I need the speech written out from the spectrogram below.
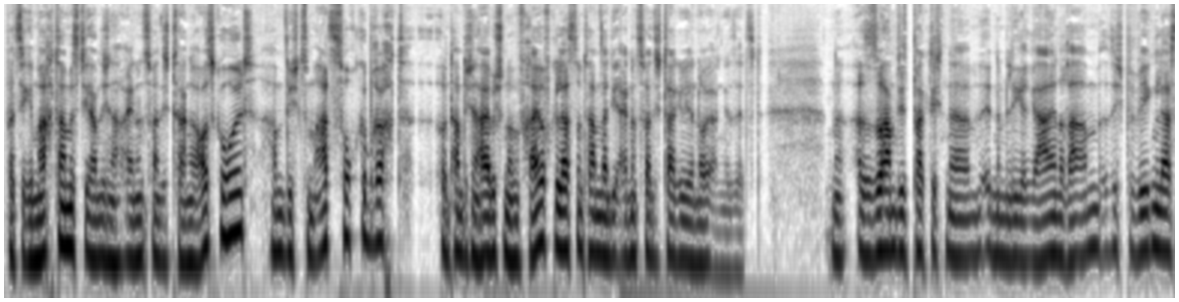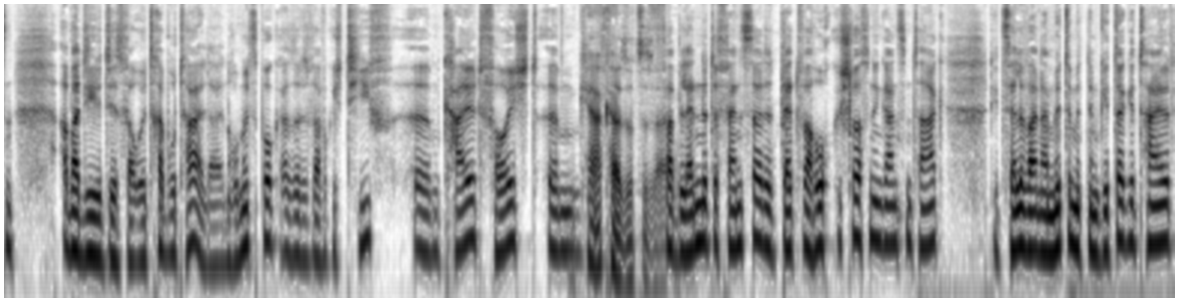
Was sie gemacht haben, ist, die haben dich nach 21 Tagen rausgeholt, haben dich zum Arzt hochgebracht und haben dich eine halbe Stunde frei aufgelassen und haben dann die 21 Tage wieder neu angesetzt. Ne? Also so haben die praktisch eine, in einem legalen Rahmen sich bewegen lassen. Aber die, das war ultra brutal da in Rummelsburg. Also das war wirklich tief, ähm, kalt, feucht. Ähm, Kerker sozusagen. Verblendete Fenster. Das Bett war hochgeschlossen den ganzen Tag. Die Zelle war in der Mitte mit einem Gitter geteilt.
